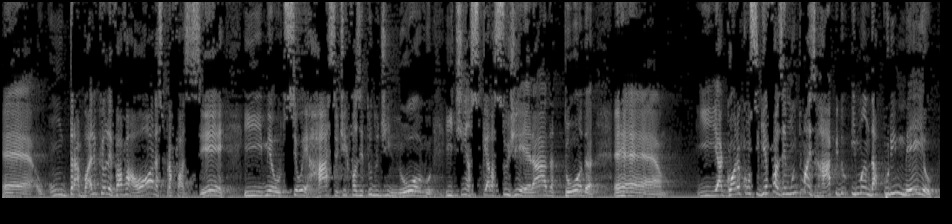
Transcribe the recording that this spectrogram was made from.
é, um trabalho que eu levava horas para fazer, e meu, se eu errasse, eu tinha que fazer tudo de novo, e tinha aquela sujeirada toda. É, e agora eu conseguia fazer muito mais rápido e mandar por e-mail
